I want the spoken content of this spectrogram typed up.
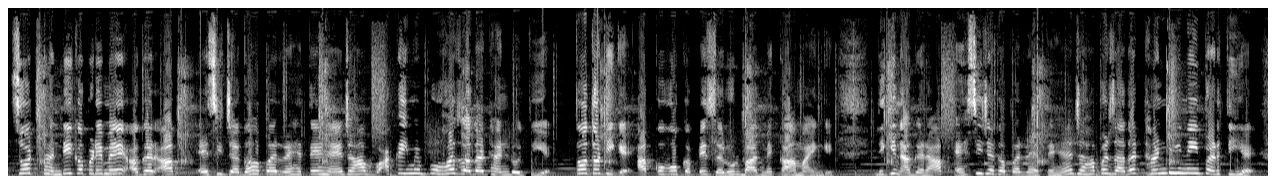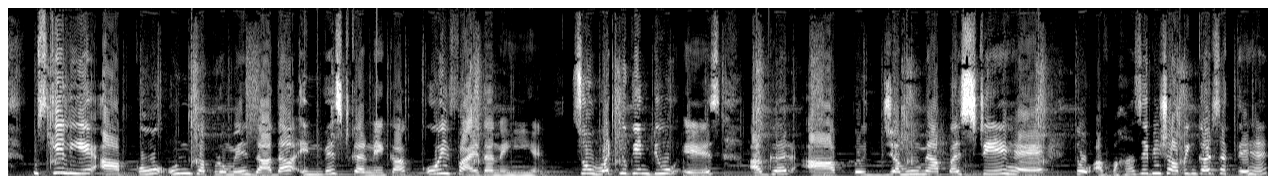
सो so, ठंडे कपड़े में अगर आप ऐसी जगह पर रहते हैं जहाँ वाकई में बहुत ज़्यादा ठंड होती है तो तो ठीक है आपको वो कपड़े ज़रूर बाद में काम आएँगे। लेकिन अगर आप ऐसी जगह पर रहते हैं जहाँ पर ज़्यादा ठंड ही नहीं पड़ती है उसके लिए आपको उन कपड़ों में ज़्यादा इन्वेस्ट करने का कोई फ़ायदा नहीं है। So what you can do is अगर आप जम्मू में आपका स्टे है तो आप वहाँ से भी शॉपिंग कर सकते हैं।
